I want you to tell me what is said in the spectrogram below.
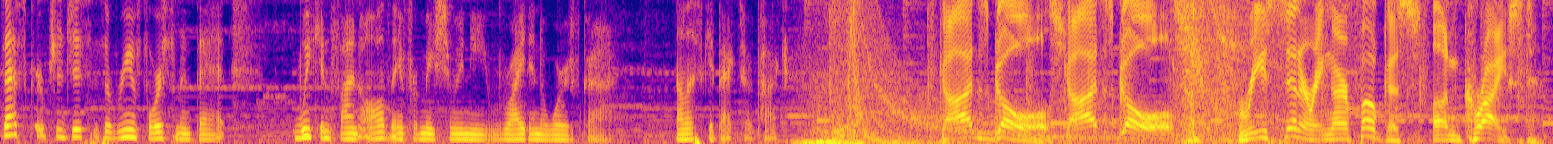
that scripture just is a reinforcement that we can find all the information we need right in the Word of God. Now let's get back to the podcast. God's goals. God's goals. Recentering our focus on Christ.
